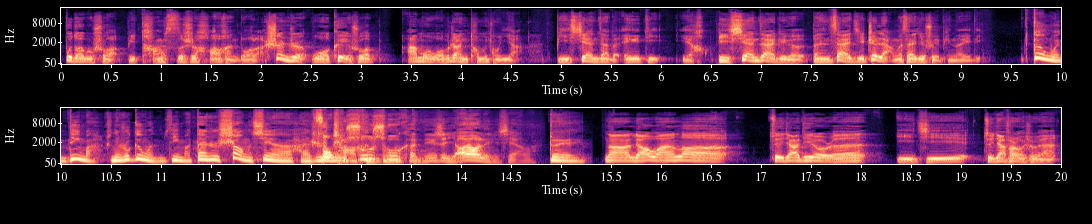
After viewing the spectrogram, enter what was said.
不得不说比唐斯是好很多了，甚至我可以说，阿莫，我不知道你同不同意啊，比现在的 AD 也好，比现在这个本赛季这两个赛季水平的 AD 更稳定吧，只能说更稳定吧。但是上限还是总输出肯定是遥遥领先了。对，那聊完了最佳第六人。以及最佳防守球员，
